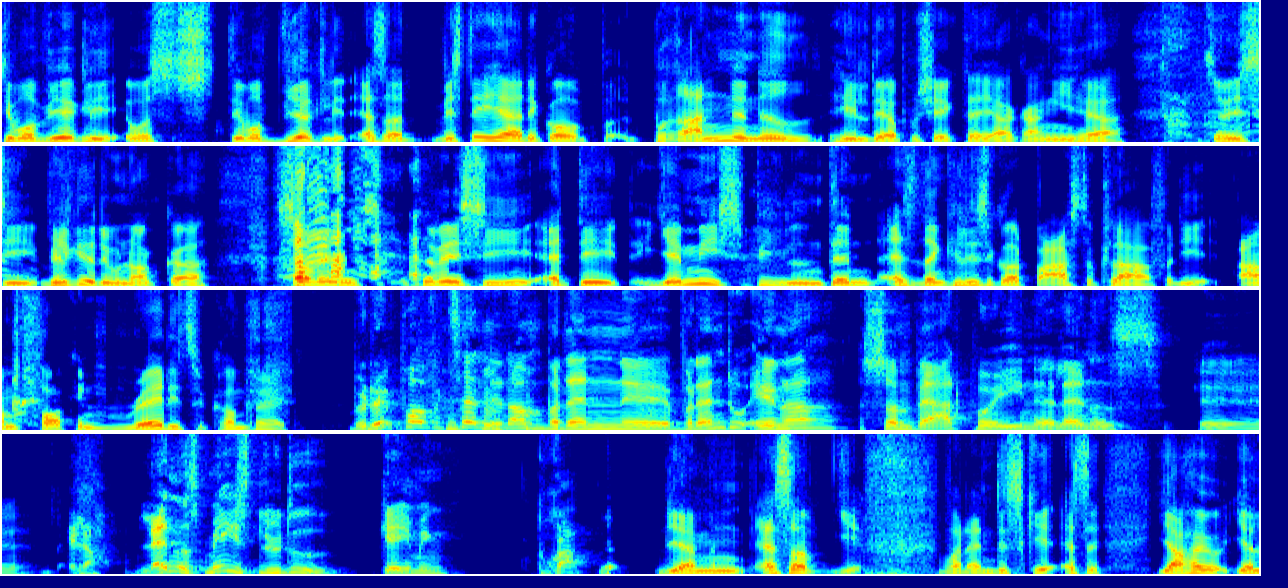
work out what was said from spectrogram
det, var virkelig, det var, det var virkelig, altså, hvis det her, det går brændende ned, hele det her projekt, der jeg er gang i her, så vil jeg sige, hvilket det jo nok gør, så vil jeg, så vil jeg sige, at det hjemme i bilen, den, altså, den kan lige så godt bare stå klar, fordi I'm fucking ready to come back. Vil du ikke prøve at fortælle lidt om, hvordan, øh, hvordan du ender som vært på en af landets, øh, eller landets mest lyttede gaming-program? Jamen, altså, ja, pff, hvordan det sker. Altså, jeg, har jo, jeg,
